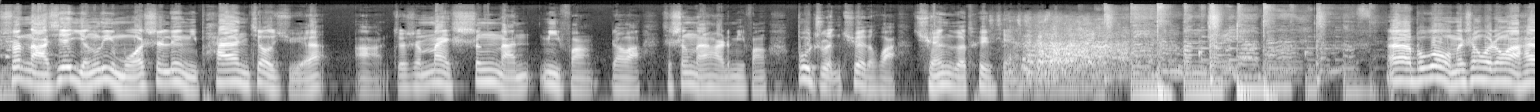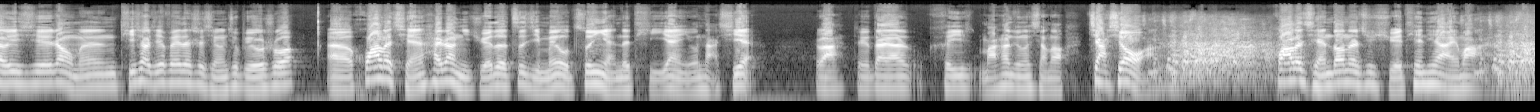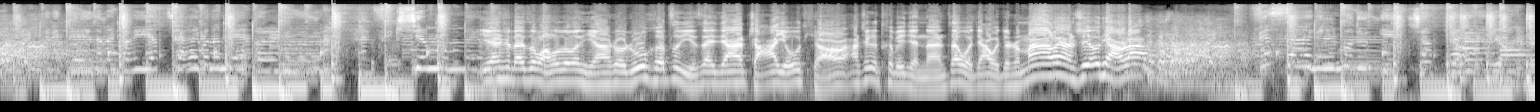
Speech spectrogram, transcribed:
说哪些盈利模式令你拍案叫绝啊？就是卖生男秘方，知道吧？这生男孩的秘方不准确的话，全额退钱。呃，不过我们生活中啊，还有一些让我们啼笑皆非的事情，就比如说，呃，花了钱还让你觉得自己没有尊严的体验有哪些，是吧？这个大家可以马上就能想到驾校啊。花了钱到那儿去学，天天挨骂。依然是来自网络的问题啊，说如何自己在家炸油条啊？这个特别简单，在我家我就说妈，我想吃油条了。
